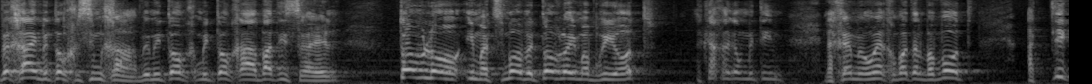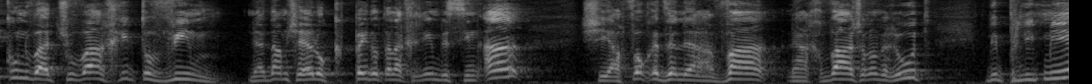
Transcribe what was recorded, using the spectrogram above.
וחי בתוך שמחה ומתוך אהבת ישראל, טוב לו עם עצמו וטוב לו עם הבריות, וככה גם מתים. לכן הוא אומר חובת הלבבות, התיקון והתשובה הכי טובים לאדם שהיה לו קפידות על אחרים ושנאה, שיהפוך את זה לאהבה, לאחווה, שלום ורעות, בפנימי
